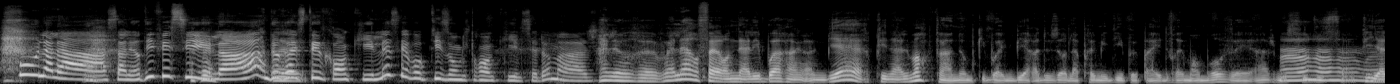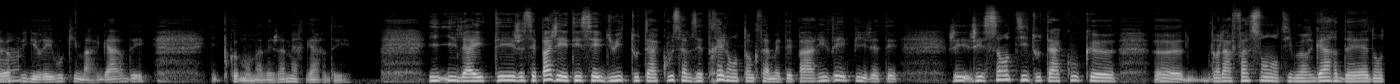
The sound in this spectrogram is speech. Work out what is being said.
Ouh là là, ça a l'air difficile hein, de Ouais. rester tranquille. Laissez vos petits ongles tranquilles, c'est dommage. Alors, euh, voilà, enfin, on est allé boire un- une bière, finalement. Enfin, un homme qui boit une bière à 2 heures de l'après-midi peut pas être vraiment mauvais, hein, je me suis Ah, dit ça. ah, Puis alors, figurez-vous qu'il m'a regardé, comme on m'avait jamais regardé. Il, il a été, je sais pas, j'ai été séduite tout à coup, ça faisait très longtemps que ça m'était pas arrivé, et puis j'étais, j'ai senti tout à coup que euh, dans la façon dont il me regardait, dont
